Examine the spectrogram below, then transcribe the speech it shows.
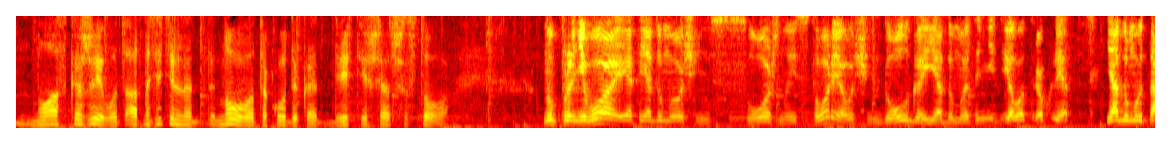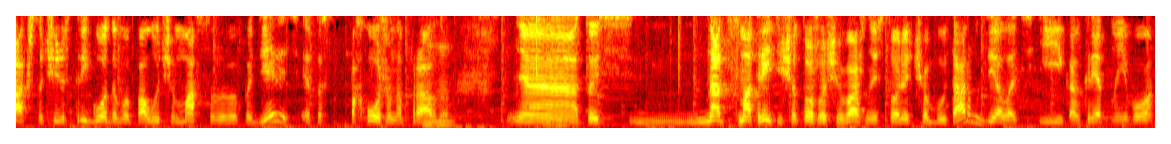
Ну а скажи, вот относительно нового кодека 266 ну, про него это, я думаю, очень сложная история, очень долго, и я думаю, это не дело трех лет. Я думаю так, что через три года мы получим массовый VP9, это похоже на правду. Mm-hmm. Э, то есть надо смотреть еще тоже очень важная история, что будет ARM делать, и конкретно его,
